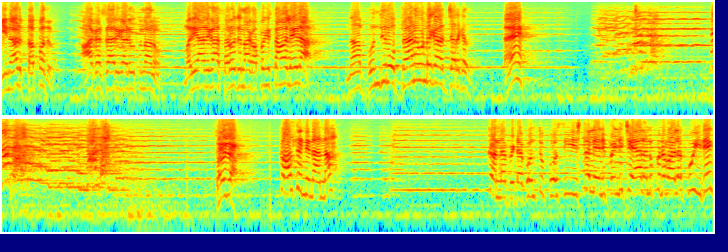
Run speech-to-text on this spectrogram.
ఈనాడు తప్పదు. ఆఖరిసారిగా అడుగుతున్నాను మర్యాదగా సరోజ నాకు అప్పగిస్తావా లేదా? నా బొందిలో ప్రాణం ఉండగా జరగదు. ఏ? కాల్చండి నాన్న. కన్నబిడ్డ గొంతు కోసి ఇష్టం లేని పెళ్ళి చేయాలనుకున్న వాళ్ళకు ఇదేం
